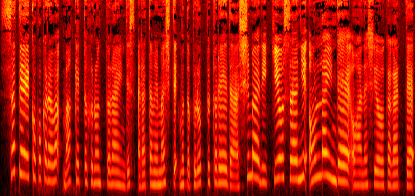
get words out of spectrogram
さて、ここからはマーケットフロントラインです。改めまして、元プロップトレーダー、島力夫さんにオンラインでお話を伺って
